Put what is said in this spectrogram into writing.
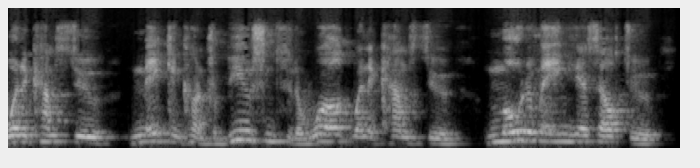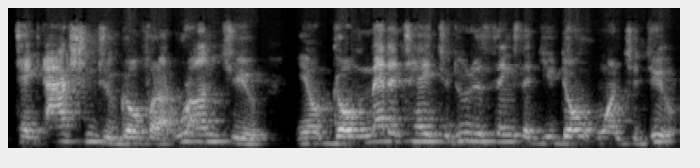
when it comes to making contributions to the world, when it comes to motivating yourself to take action, to go for that run, to you know go meditate, to do the things that you don't want to do.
